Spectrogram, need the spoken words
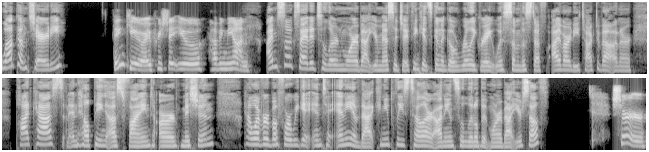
Welcome, Charity. Thank you. I appreciate you having me on. I'm so excited to learn more about your message. I think it's going to go really great with some of the stuff I've already talked about on our podcast and helping us find our mission. However, before we get into any of that, can you please tell our audience a little bit more about yourself? Sure.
